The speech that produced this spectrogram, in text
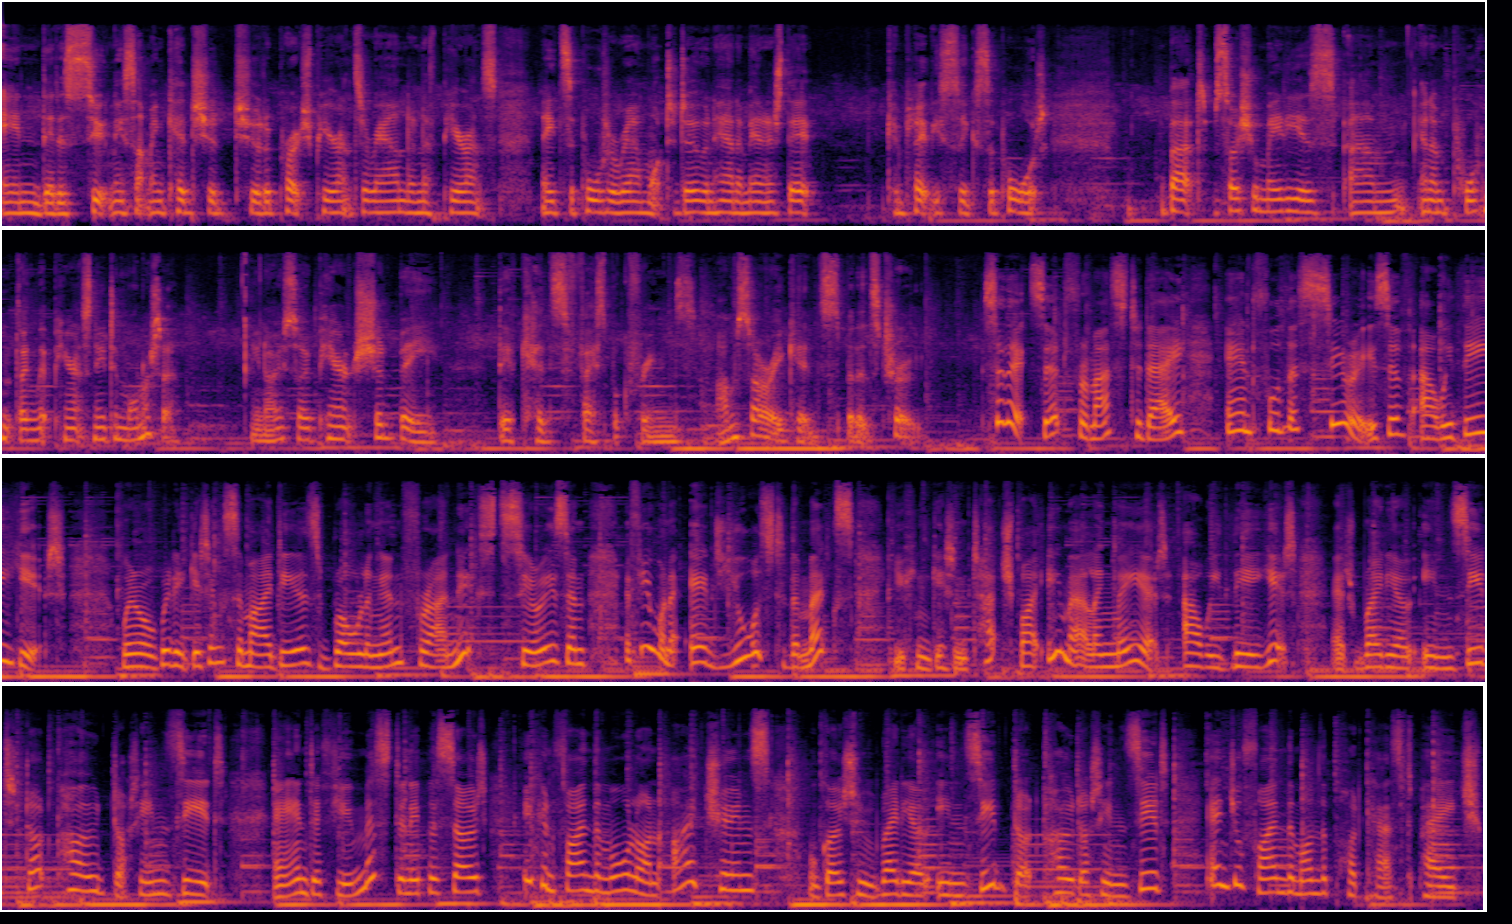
And that is certainly something kids should should approach parents around. And if parents need support around what to do and how to manage that, completely seek support. But social media is um, an important thing that parents need to monitor. You know, so parents should be their kids' Facebook friends. I'm sorry, kids, but it's true. So that's it from us today and for this series of Are We There Yet? We're already getting some ideas rolling in for our next series, and if you want to add yours to the mix, you can get in touch by emailing me at arewethereyet at radionz.co.nz. And if you missed an episode, you can find them all on iTunes or go to radionz.co.nz and you'll find them on the podcast page.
